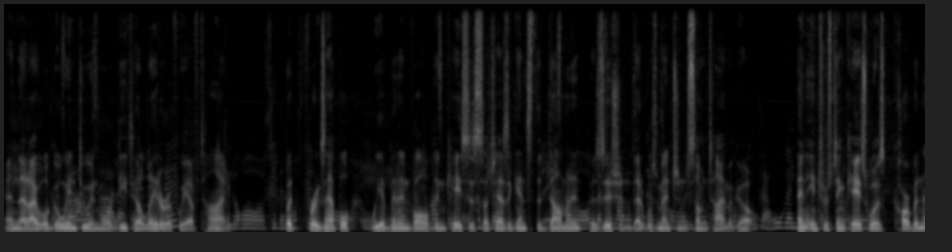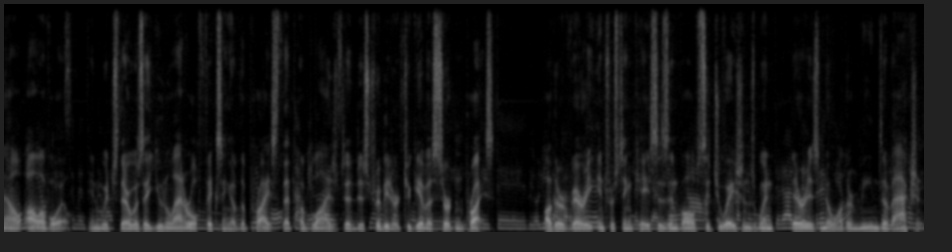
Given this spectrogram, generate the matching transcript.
and that I will go into in more detail later if we have time. But, for example, we have been involved in cases such as against the dominant position that was mentioned some time ago. An interesting case was Carbonell olive oil, in which there was a unilateral fixing of the price that obliged a distributor to give a certain price. Other very interesting cases involve situations when there is no other means of action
